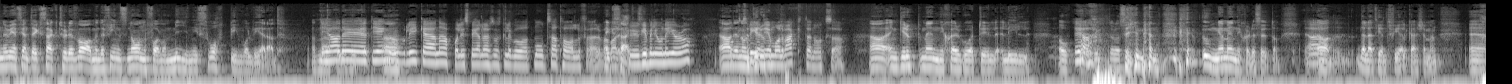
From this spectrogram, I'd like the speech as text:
nu vet jag inte exakt hur det var men det finns någon form av mini-swap involverad. Ja det är ett gäng ja. olika Napoli-spelare som skulle gå åt motsatt håll för vad var det, Exakt. 20 miljoner euro? Ja, och någon tredje grupp, målvakten också. ja, en grupp människor går till Lille och Ja. ja. Victor och Simen, unga människor dessutom. Ja. Ja, det lät helt fel kanske men. Eh,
